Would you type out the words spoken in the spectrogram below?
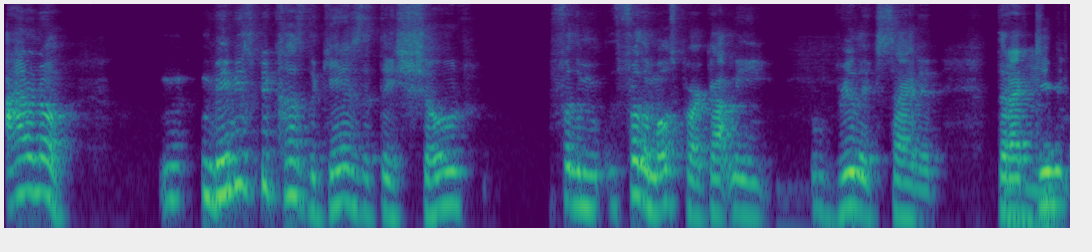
I don't know. Maybe it's because the games that they showed for the for the most part got me really excited that I Mhm. didn't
